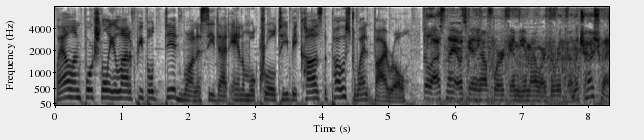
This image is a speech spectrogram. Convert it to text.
Well, unfortunately, a lot of people did want to see that animal cruelty because the post went viral. So last night I was getting off work and me and my worker were throwing the trash away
